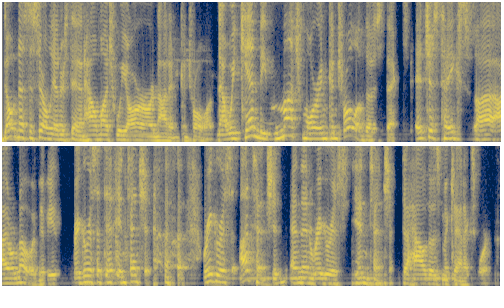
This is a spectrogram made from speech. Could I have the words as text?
don't necessarily understand how much we are or not in control of. Now, we can be much more in control of those things. It just takes, uh, I don't know, maybe rigorous att- intention, rigorous attention, and then rigorous intention to how those mechanics work.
